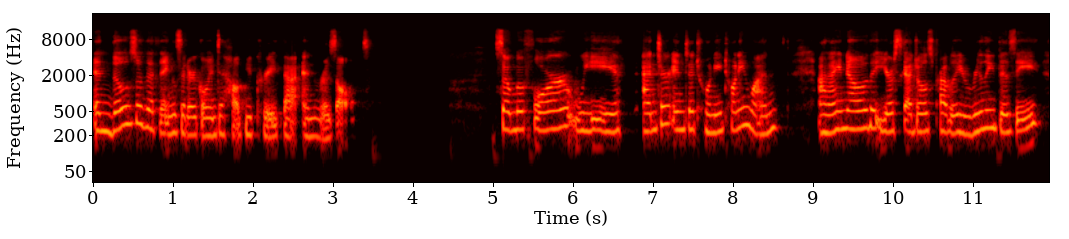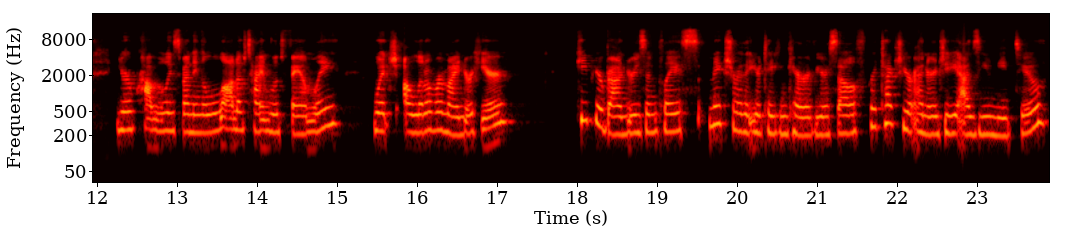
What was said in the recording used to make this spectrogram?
and those are the things that are going to help you create that end result. So before we enter into 2021, and I know that your schedule is probably really busy, you're probably spending a lot of time with family, which a little reminder here keep your boundaries in place. Make sure that you're taking care of yourself. Protect your energy as you need to.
